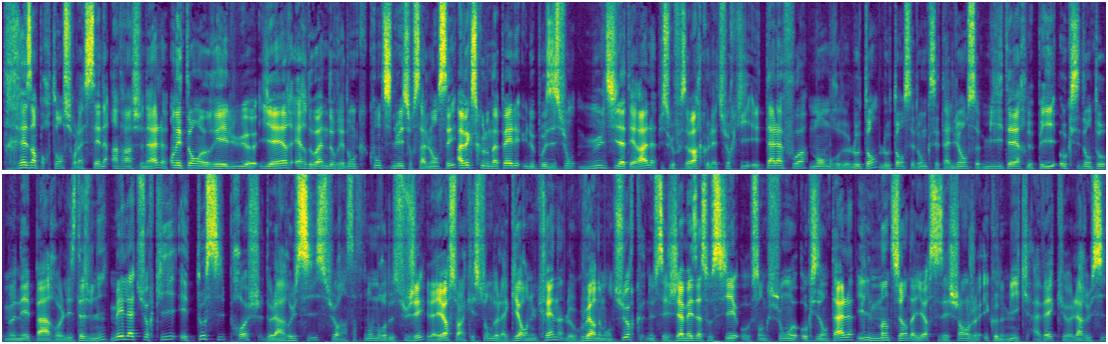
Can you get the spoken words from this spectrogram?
très important sur la scène internationale. En étant réélu hier, Erdogan devrait donc continuer sur sa lancée avec ce que l'on appelle une position multilatérale, puisqu'il faut savoir que la Turquie est à la fois membre de l'OTAN. L'OTAN, c'est donc cette alliance militaire de pays occidentaux menée par euh, les États-Unis. Mais la Turquie est aussi proche de la Russie sur un certain nombre de sujets. Et d'ailleurs, sur la question de la guerre en Ukraine, le gouvernement turc ne s'est jamais associé aux sanctions euh, occidentales. Il maintient d'ailleurs ses échanges économiques avec euh, la Russie,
